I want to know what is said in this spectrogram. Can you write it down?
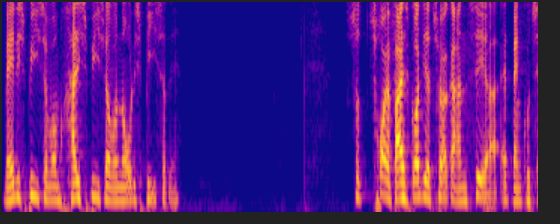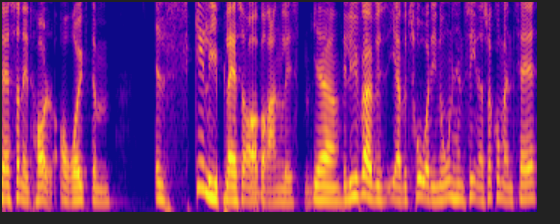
hvad de spiser, hvor meget de spiser, og hvornår de spiser det. Så tror jeg faktisk godt, jeg tør garantere, at man kunne tage sådan et hold og rykke dem adskillige pladser op ad ranglisten. ja. Det er lige før, jeg vil, jeg vil tro, at i nogle henseender, så kunne man tage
